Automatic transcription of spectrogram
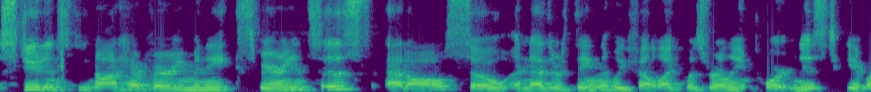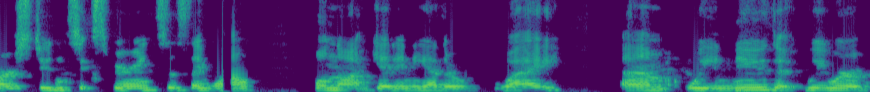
students do not have very many experiences at all. So, another thing that we felt like was really important is to give our students experiences they will, will not get any other way. Um, we knew that we were a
